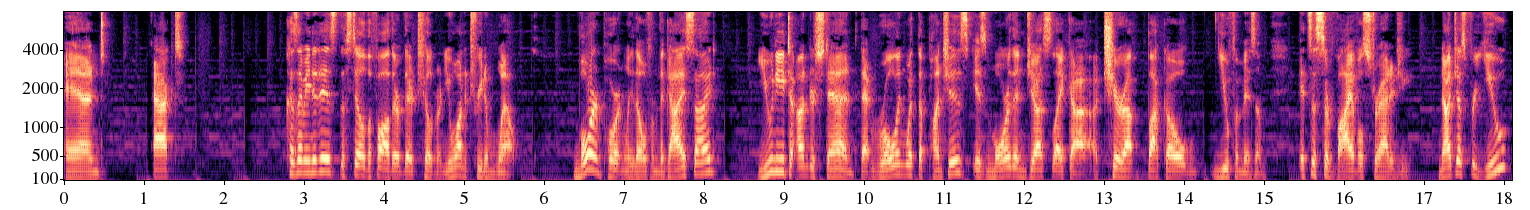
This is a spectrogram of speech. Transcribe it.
and act. Because, I mean, it is the, still the father of their children. You want to treat him well. More importantly, though, from the guy's side, you need to understand that rolling with the punches is more than just like a, a cheer up bucko euphemism. It's a survival strategy, not just for you,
